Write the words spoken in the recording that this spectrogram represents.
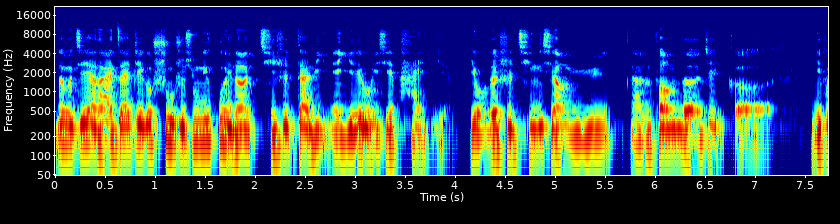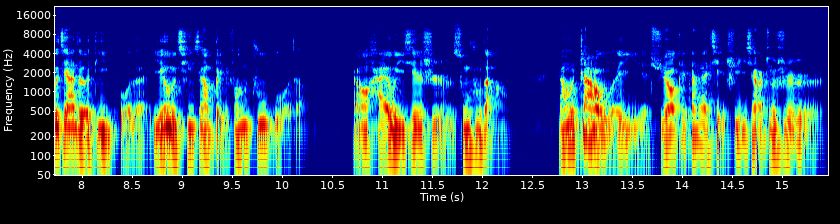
那么接下来，在这个术士兄弟会呢，其实在里面也有一些派别，有的是倾向于南方的这个尼弗加德帝国的，也有倾向北方诸国的，然后还有一些是松鼠党。然后这儿我也需要给大家解释一下，就是。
